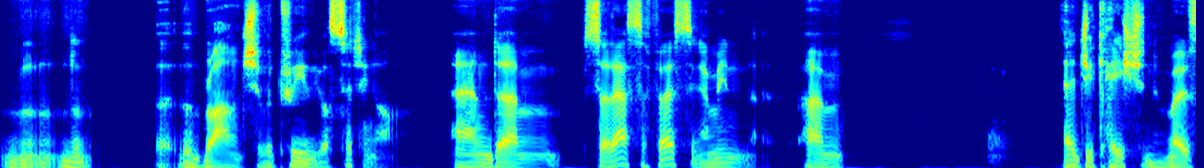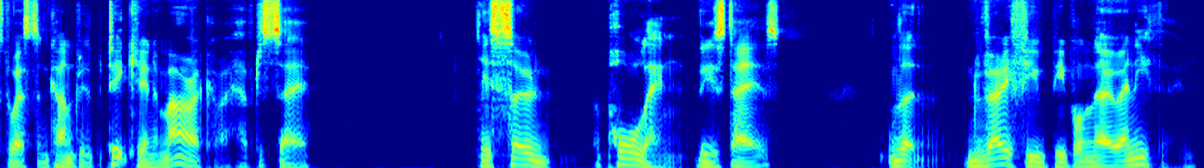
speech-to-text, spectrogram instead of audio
the, the branch of a tree that you're sitting on. And um, so that's the first thing. I mean, um, education in most Western countries, particularly in America, I have to say, is so appalling these days that very few people know anything,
